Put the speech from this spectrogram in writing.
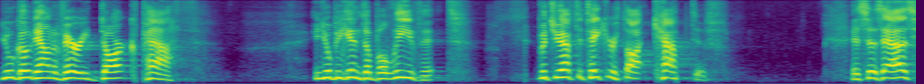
you'll go down a very dark path. And you'll begin to believe it. But you have to take your thought captive. It says, As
